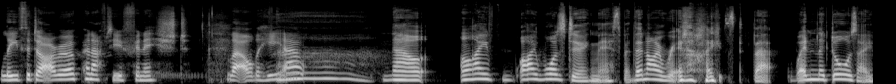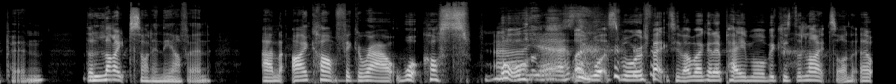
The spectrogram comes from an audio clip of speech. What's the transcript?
leave the door open after you've finished. Let all the heat out. Ah, Now I I was doing this, but then I realised that when the doors open, the lights on in the oven. And I can't figure out what costs more. yes. Like, what's more effective? Am I going to pay more because the light's on? Uh,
